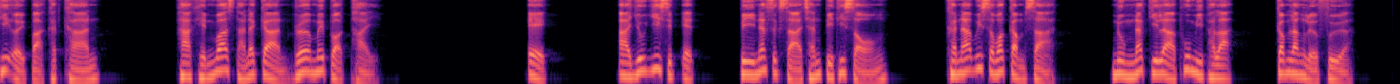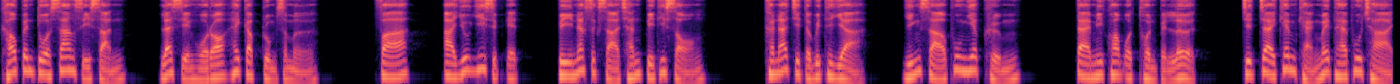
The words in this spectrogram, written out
ที่เอ่ยปากคัดค้าน หากเห็นว่าสถานการณ์เริ่มไม่ปลอดภัย เอก อายุ 21 ปีนักศึกษาชั้นปีที่สองคณะวิศวกรรมศาสตร์ หนุ่มนักกีฬาผู้มีพละกำลังเหลือเฟือ เขาเป็นตัวสร้างสีสัน และเสียงหัวเราะให้กับกลุ่มเสมอ ฟ้า อายุ 21 ปีนักศึกษาชั้นปีที่สองคณะจิตวิทยา หญิงสาวผู้เงียบขรึม แต่มีความอดทนเป็นเลิศ จิตใจเข้มแข็งไม่แพ้ผู้ชาย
